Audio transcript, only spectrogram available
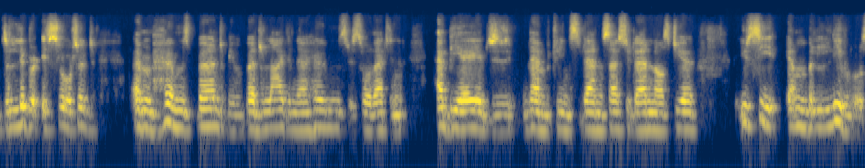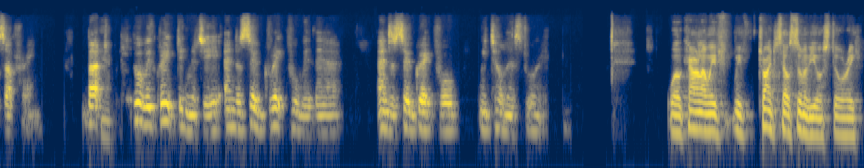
deliberately slaughtered, um, homes burned, people burned alive in their homes. We saw that in Abyei, which is land between Sudan and South Sudan last year. You see unbelievable suffering. But yeah. people with great dignity and are so grateful we're there and are so grateful we tell their story. Well, Caroline, we've we've tried to tell some of your story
